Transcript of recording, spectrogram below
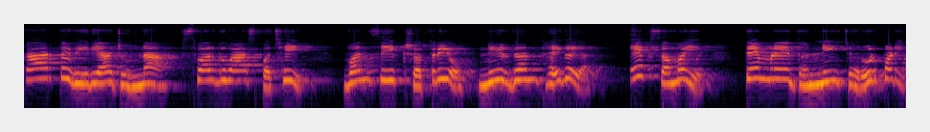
કાર્તવીર્યાર્જુનના સ્વર્ગવાસ પછી વંશી ક્ષત્રિયો નિર્ધન થઈ ગયા. એક સમયે તેમણે ધનની જરૂર પડી.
